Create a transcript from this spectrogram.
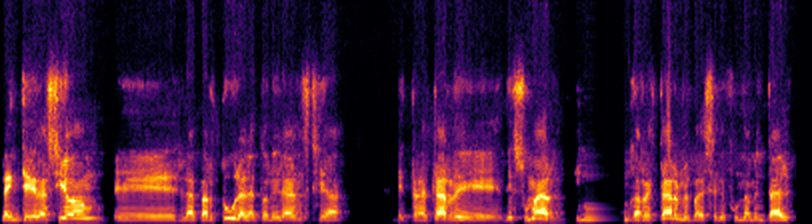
La integración, la apertura, la tolerancia, eh, tratar de, sumar y nunca restar, me parece que es fundamental,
